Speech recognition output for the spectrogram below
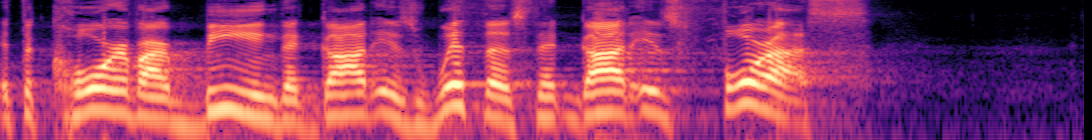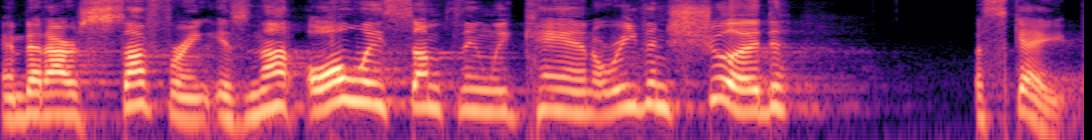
at the core of our being that God is with us, that God is for us, and that our suffering is not always something we can or even should escape.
